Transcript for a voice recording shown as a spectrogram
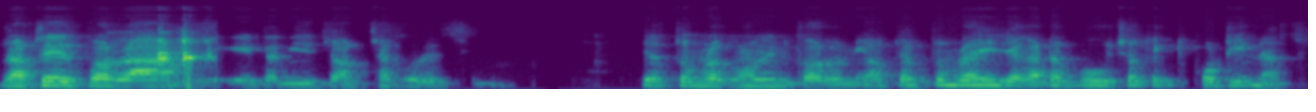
রাতের পর রাত এটা নিয়ে চর্চা করেছি। তোমরা কোনোদিন করনি, অতএব তোমরা এই জায়গাটা পৌঁছাতে একটু কঠিন আছে।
